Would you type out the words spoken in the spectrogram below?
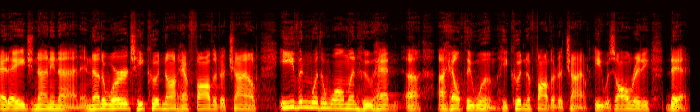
at age 99. In other words, he could not have fathered a child even with a woman who had uh, a healthy womb. He couldn't have fathered a child. He was already dead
